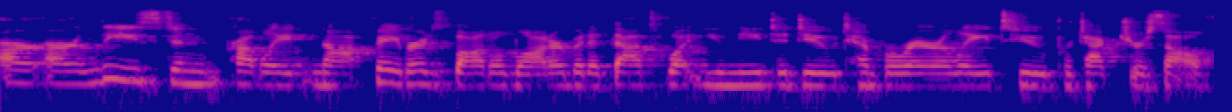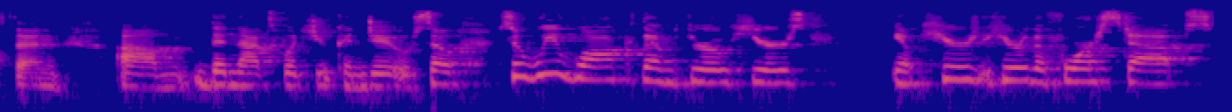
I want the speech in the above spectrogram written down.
our, our least and probably not favorite is bottled water, but if that's what you need to do temporarily to protect yourself, then um, then that's what you can do. So so we walk them through. Here's you know here's here are the four steps.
